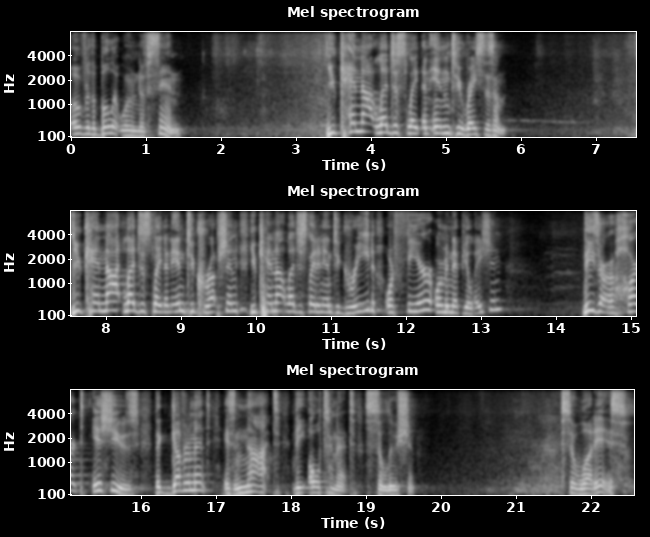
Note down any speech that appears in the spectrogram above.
over the bullet wound of sin. You cannot legislate an end to racism. You cannot legislate an end to corruption. You cannot legislate an end to greed or fear or manipulation. These are heart issues. The government is not the ultimate solution. So, what is?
